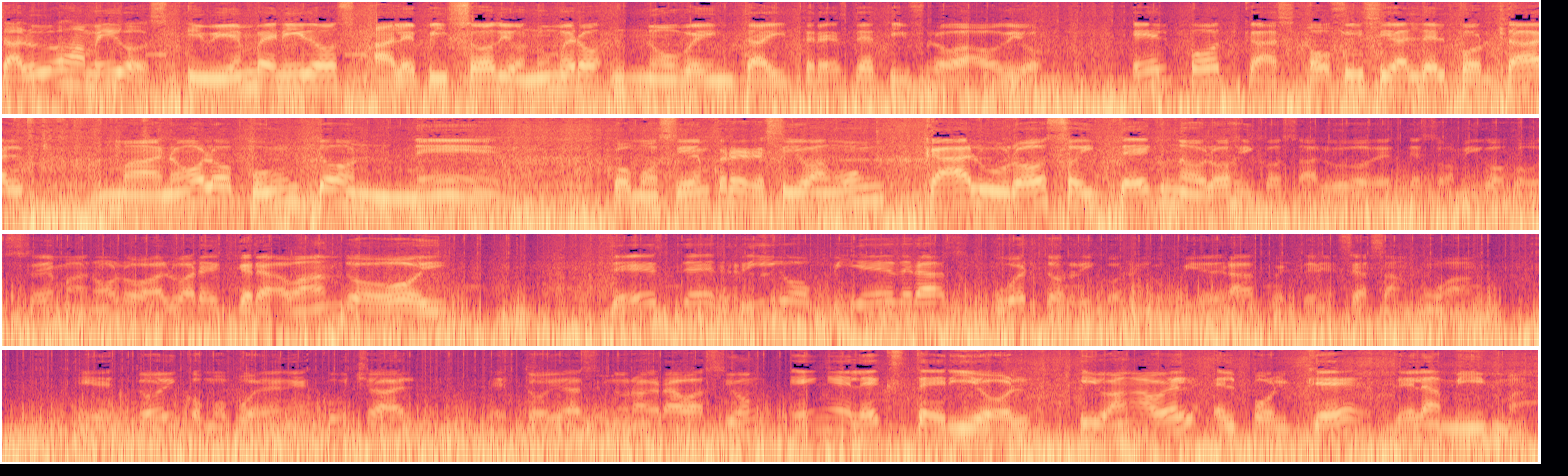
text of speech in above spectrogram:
Saludos amigos y bienvenidos al episodio número 93 de Tiflo Audio, el podcast oficial del portal manolo.net. Como siempre reciban un caluroso y tecnológico saludo desde su amigo José Manolo Álvarez grabando hoy desde Río Piedras, Puerto Rico. Río Piedras pertenece a San Juan. Y estoy, como pueden escuchar, estoy haciendo una grabación en el exterior y van a ver el porqué de la misma.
